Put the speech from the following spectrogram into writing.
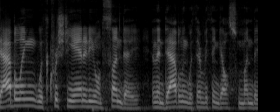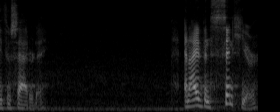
dabbling with Christianity on Sunday and then dabbling with everything else Monday through Saturday. And I have been sent here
